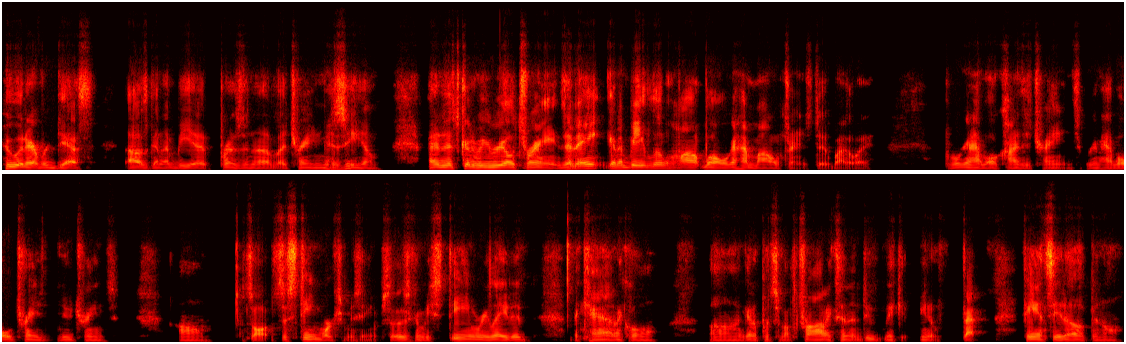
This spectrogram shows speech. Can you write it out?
Who would ever guess I was going to be a president of a train museum? And it's going to be real trains. It ain't going to be little model. Well, we're going to have model trains too, by the way but we're gonna have all kinds of trains. We're gonna have old trains, new trains. Um, it's all it's a steamworks museum, so there's gonna be steam related, mechanical. Uh, got to put some electronics in it, do make it you know that fancy it up and all.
